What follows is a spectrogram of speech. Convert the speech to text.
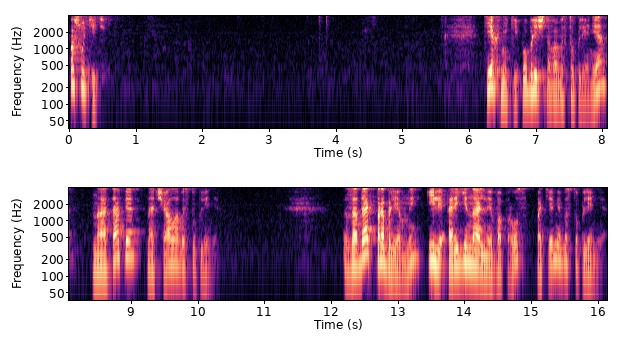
пошутить. Техники публичного выступления на этапе начала выступления. Задать проблемный или оригинальный вопрос по теме выступления.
